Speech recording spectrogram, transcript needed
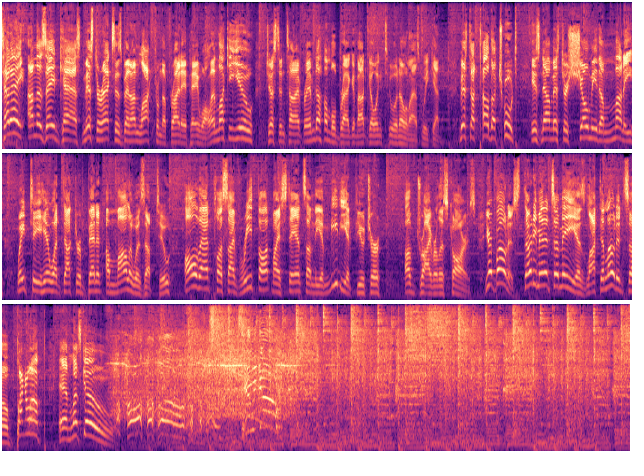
Today on the Czabecast, Mr. X has been unlocked from the Friday paywall, and lucky you, just in time for him to humble brag about going 2 0 last weekend. Mr. Tell the Truth is now Mr. Show Me the Money. Wait till you hear what Dr. Bennet Omalu is up to. All that, plus I've rethought my stance on the immediate future of driverless cars. Your bonus 30 minutes of me is locked and loaded, so buckle up and let's go. Here we go!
